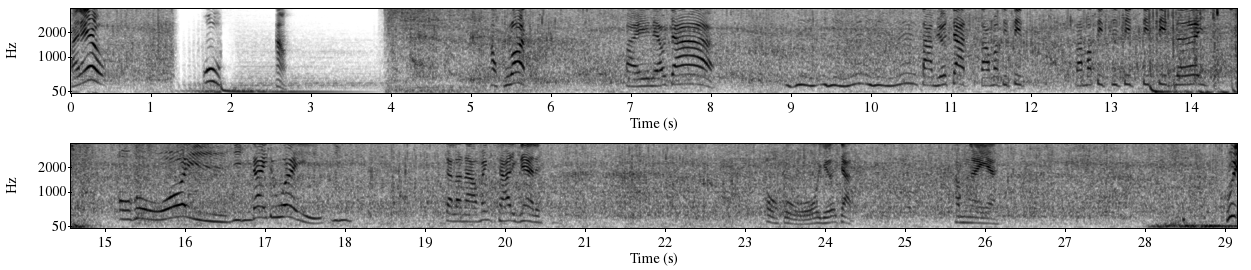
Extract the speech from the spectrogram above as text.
ปเร็วอู้อ้าวเอากูรอด ไปแล้วจ้าตามเยอะจัดตามมาติดติดๆ ตามมาติดติดติดติดติดเลย โอ้โหยยิงได้ด้วยยิงกาลนาวแม่งชาร์จอีกแน่เลย โอ้โห เยอะจัดทำไงอะหุ้ย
